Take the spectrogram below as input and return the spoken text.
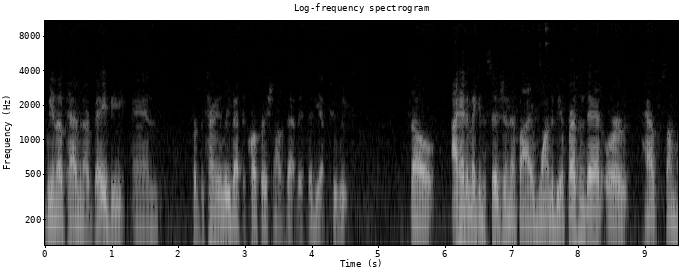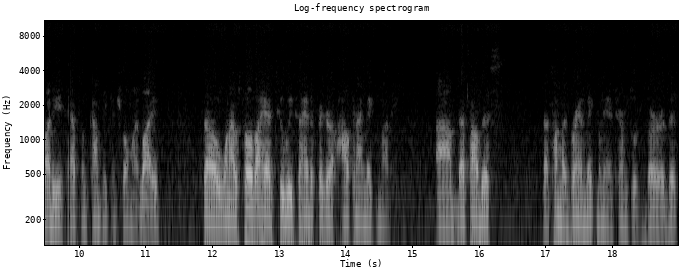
we ended up having our baby. And for paternity leave at the corporation I was at, they said you have two weeks. So I had to make a decision if I wanted to be a present dad or have somebody have some company control my life. So when I was told I had two weeks, I had to figure out how can I make money. Um, that's how this, that's how my brand make money in terms with Bird. It's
